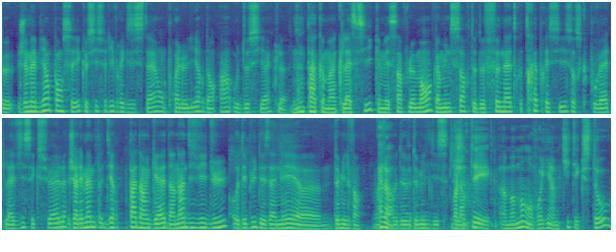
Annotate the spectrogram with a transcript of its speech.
que j'aimais bien penser que si ce livre existait, on pourrait le lire dans un ou deux siècles, non pas comme un classique, mais simplement comme une sorte de fenêtre très précise sur ce que pouvait être la vie sexuelle. J'allais même dire pas d'un gay, d'un individu au début des années euh, 2020, enfin, Alors, de 2010. Voilà. Je t'ai à un moment envoyé un petit texto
